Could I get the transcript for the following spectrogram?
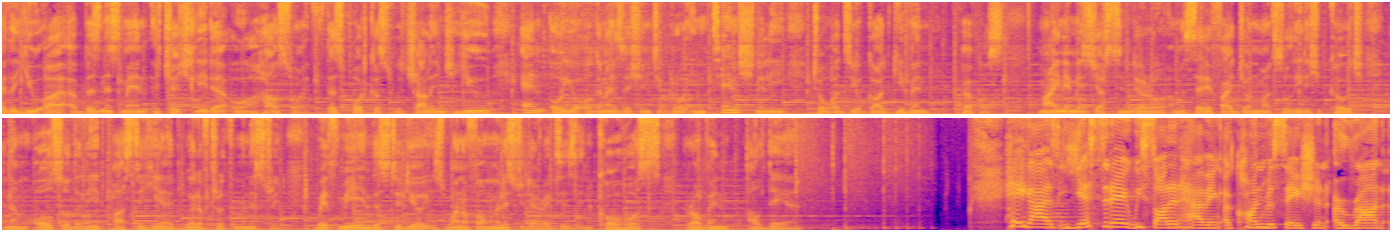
whether you are a businessman, a church leader, or a housewife, this podcast will challenge you and or your organization to grow intentionally towards your God-given purpose. My name is Justin Duro. I'm a certified John Maxwell leadership coach, and I'm also the lead pastor here at Word of Truth Ministry. With me in the studio is one of our ministry directors and co-hosts, Robin Aldea. Hey guys, yesterday we started having a conversation around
